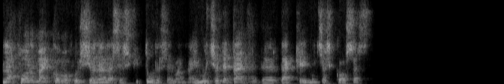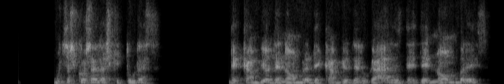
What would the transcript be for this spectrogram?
la forma de cómo funcionan las escrituras, hermano. Hay muchos detalles, de verdad que hay muchas cosas, muchas cosas en las escrituras, de cambios de nombres, de cambios de lugares, de, nombres,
